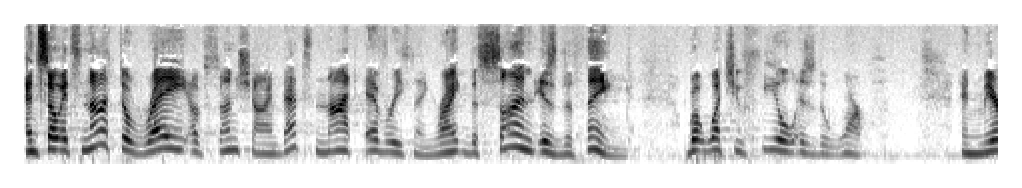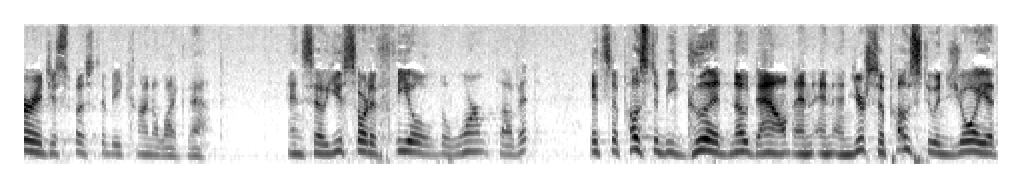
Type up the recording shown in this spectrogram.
And so it's not the ray of sunshine. That's not everything, right? The sun is the thing. But what you feel is the warmth. And marriage is supposed to be kind of like that. And so you sort of feel the warmth of it. It's supposed to be good, no doubt, and, and, and you're supposed to enjoy it,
